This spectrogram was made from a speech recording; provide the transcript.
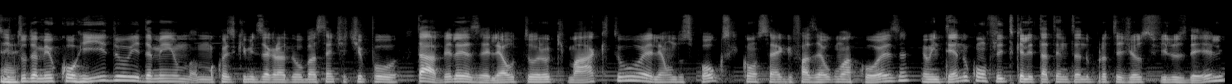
e É. tudo é meio corrido e também uma, uma coisa que me desagradou bastante é tipo, tá, beleza, ele é o Toruk Makto, ele é um dos poucos que consegue fazer alguma coisa. Eu entendo o conflito que ele tá tentando proteger os filhos dele,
